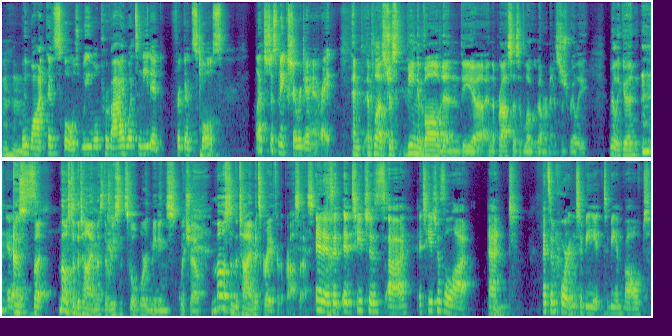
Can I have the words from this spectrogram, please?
Mhm. We want good schools. We will provide what's needed for good schools. Let's just make sure we're doing it right. and and plus just being involved in the uh, in the process of local government is just really really good It As- is. but most of the time, as the recent school board meetings would show, most of the time it's great for the process. It is. It, it teaches. Uh, it teaches a lot, and mm. it's important to be to be involved,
